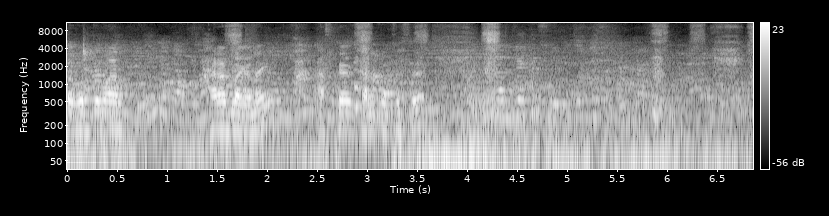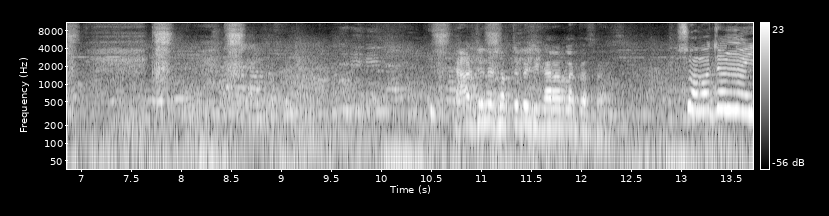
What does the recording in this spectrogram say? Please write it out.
তখন তোমার খারাপ লাগে নাই? আজকে খারাপ করতেছে? কার জন্য সবচেয়ে বেশি খারাপ লাগতেছে? সবার জন্যই।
